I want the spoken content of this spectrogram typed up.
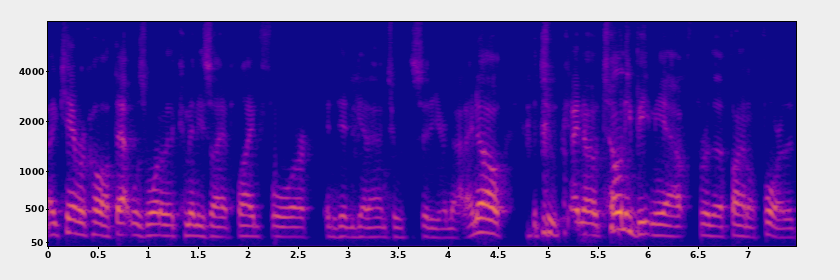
I can't recall if that was one of the committees I applied for and didn't get onto with the city or not. I know the two. I know Tony beat me out for the final four. The,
